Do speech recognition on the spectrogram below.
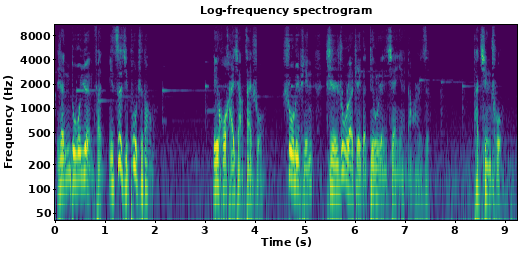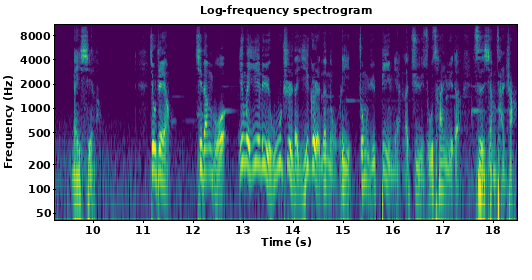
人多怨愤，你自己不知道吗？”李胡还想再说，束律平止住了这个丢人现眼的儿子。他清楚，没戏了。就这样，契丹国因为耶律乌质的一个人的努力，终于避免了举族参与的自相残杀，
